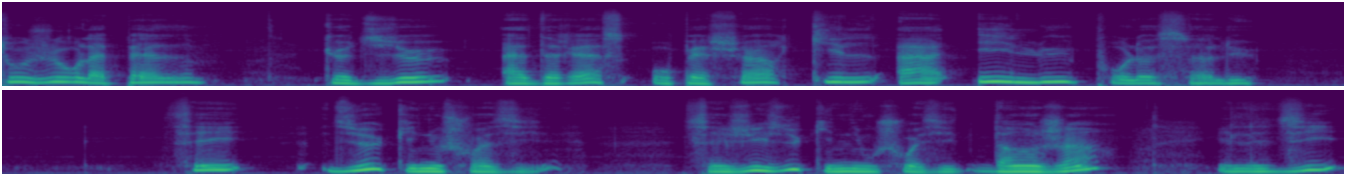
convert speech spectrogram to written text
toujours l'appel que Dieu adresse aux pécheurs qu'il a élus pour le salut. C'est Dieu qui nous choisit. C'est Jésus qui nous choisit. Dans Jean, il dit,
